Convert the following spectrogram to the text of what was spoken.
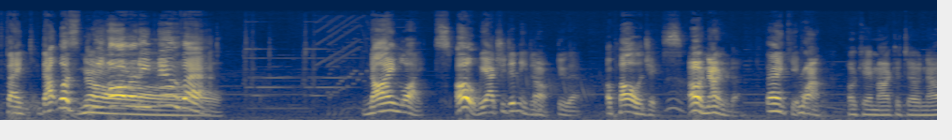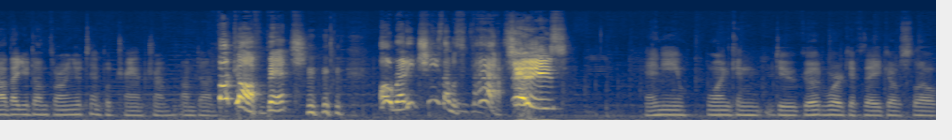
Thank you. That was no. we already knew that. Nine lights. Oh, we actually didn't need to Oh. do that. Apologies. Oh, now you're done. Thank you. Wow. Okay, Makoto, now that you're done throwing your temple tantrum, I'm done. Fuck off, bitch! Already? Jeez, that was fast. Jeez! Anyone can do good work if they go slow.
